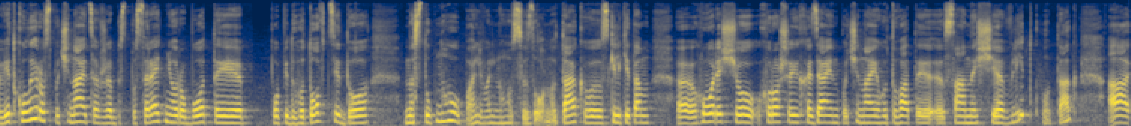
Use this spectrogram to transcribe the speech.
відколи розпочинаються вже безпосередньо роботи по підготовці до наступного опалювального сезону? Так, оскільки там е, говорять, що хороший хазяїн починає готувати е, сани ще влітку, так а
